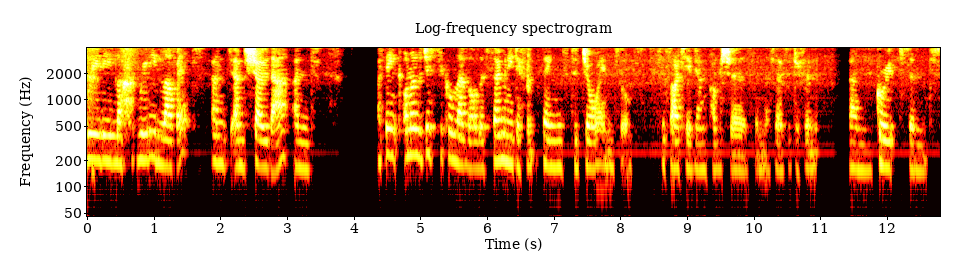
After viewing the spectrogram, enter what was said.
really lo- really love it and and show that. And i think on a logistical level there's so many different things to join sort of society of young publishers and there's loads of different um, groups and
